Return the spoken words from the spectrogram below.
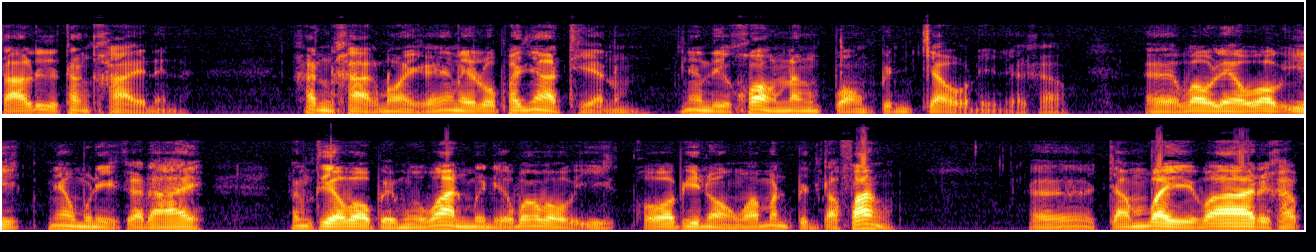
สาลือทั้งข่ายนี่น ขั้นขากหน่อยก็ยังได้รบพญาเถียนยังได้คล้องนางปองเป็นเจ้านี่นะครับเออเว้าแล้วเว้าอีกแนวมื้อนี้ก็ได้ทั้งเทื่อเว้าไปมือว่านมื้อนี้ก็มาเว้าอีกเพราะว่าพี่น้องว่ามันเป็นตาฟังเออจำไว้ว่าเด้อครับ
